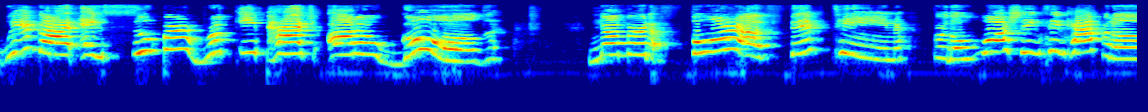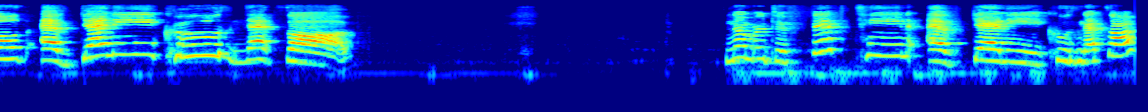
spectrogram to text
We've got a super rookie patch auto gold numbered 4 of 15 for the Washington Capitals, Evgeny Kuznetsov. Number to 15, Evgeny Kuznetsov.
